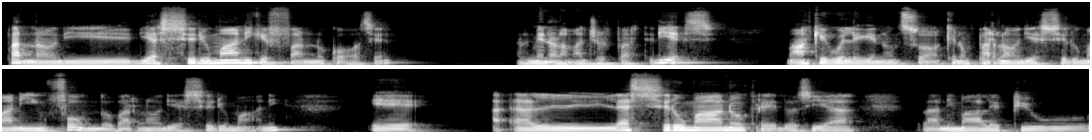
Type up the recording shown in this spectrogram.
parlano di, di esseri umani che fanno cose, almeno la maggior parte di essi, ma anche quelle che non, so, che non parlano di esseri umani in fondo, parlano di esseri umani e l'essere umano credo sia l'animale più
